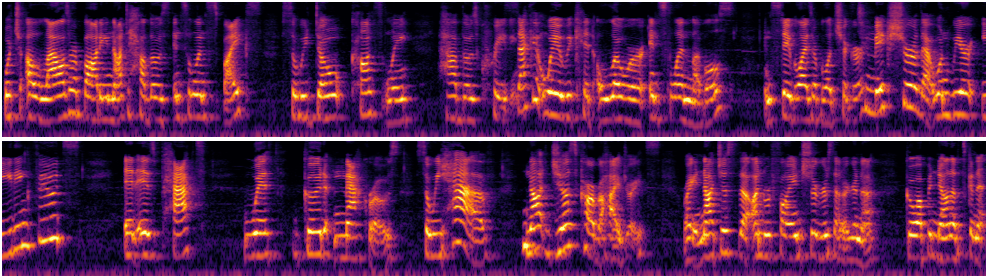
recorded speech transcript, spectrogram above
which allows our body not to have those insulin spikes so we don't constantly have those cravings. Second way we could lower insulin levels and stabilize our blood sugar to make sure that when we are eating foods, it is packed with good macros. So we have not just carbohydrates, right? Not just the unrefined sugars that are gonna go up and down, that's gonna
